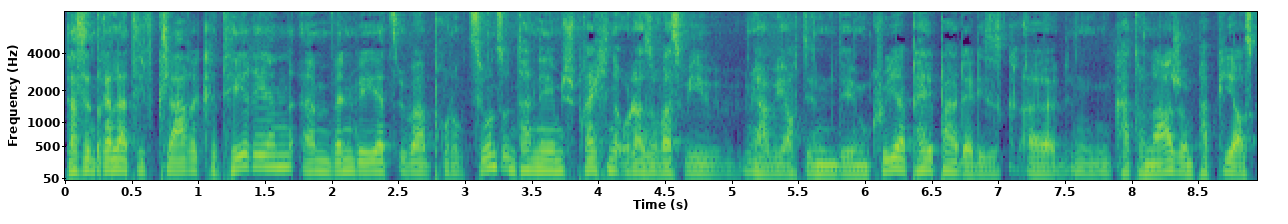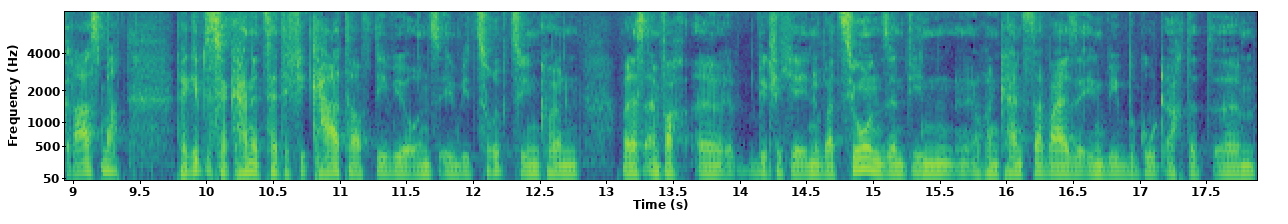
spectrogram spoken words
das sind relativ klare Kriterien. Ähm, wenn wir jetzt über Produktionsunternehmen sprechen oder sowas wie, ja, wie auch dem, dem Crea Paper, der dieses äh, Kartonage und Papier aus Gras macht, da gibt es ja keine Zertifikate, auf die wir uns irgendwie zurückziehen können, weil das einfach äh, wirkliche Innovationen sind, die auch in keinster Weise irgendwie begutachtet ähm,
